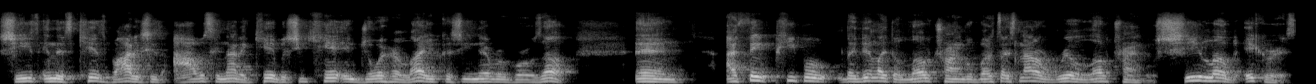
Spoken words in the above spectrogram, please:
she's in this kid's body. She's obviously not a kid, but she can't enjoy her life because she never grows up. And I think people they didn't like the love triangle, but it's, it's not a real love triangle. She loved Ikaris.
